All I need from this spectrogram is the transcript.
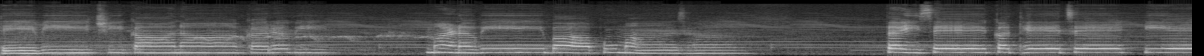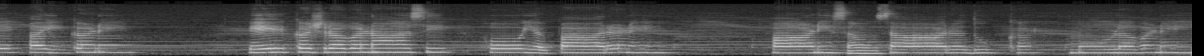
देवीची काना करवी. म्हणवी बापू माझा तैसे कथेचे ये ऐकणे. एक श्रवणासी होय पारणे. आणि संसार दुःख मूळवणे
